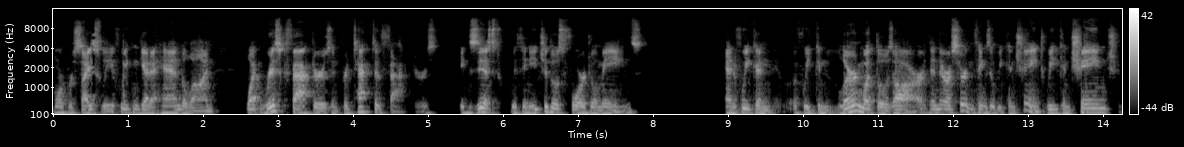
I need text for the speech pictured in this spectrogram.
more precisely, if we can get a handle on what risk factors and protective factors exist within each of those four domains, and if we can if we can learn what those are, then there are certain things that we can change. We can change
